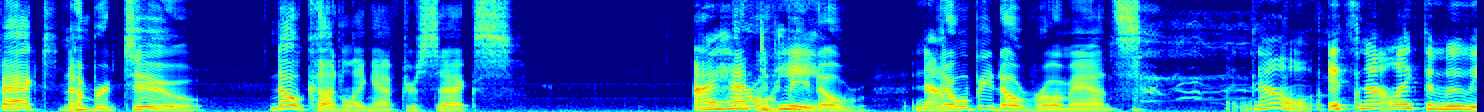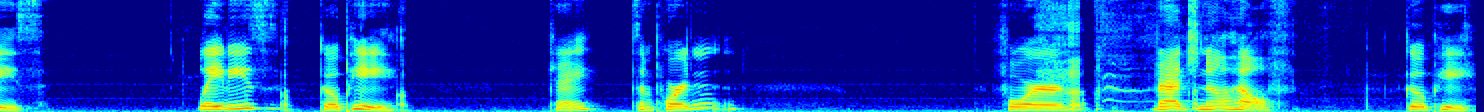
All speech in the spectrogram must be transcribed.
Fact number two no cuddling after sex. I have there to pee. no, No. There will be no romance. No, it's not like the movies. Ladies, go pee. Okay? It's important for vaginal health. Go pee.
